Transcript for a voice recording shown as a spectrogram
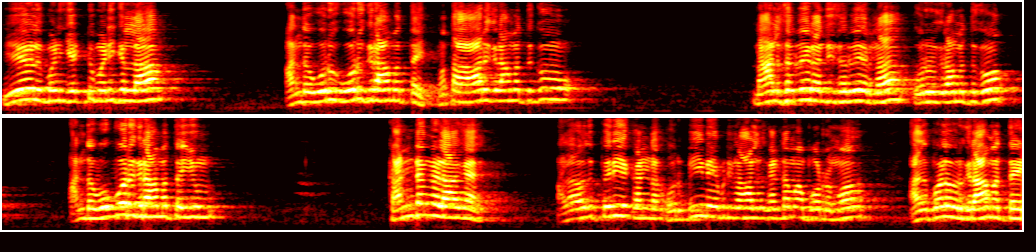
ஏழு மணி எட்டு மணிக்கெல்லாம் அந்த ஒரு ஒரு கிராமத்தை மொத்தம் ஆறு கிராமத்துக்கும் நாலு சர்வேர் அஞ்சு சர்வேர்னா ஒரு கிராமத்துக்கும் அந்த ஒவ்வொரு கிராமத்தையும் கண்டங்களாக அதாவது பெரிய கண்டம் ஒரு மீனை எப்படி நாலு கண்டமாக போடுறோமோ அதுபோல் ஒரு கிராமத்தை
